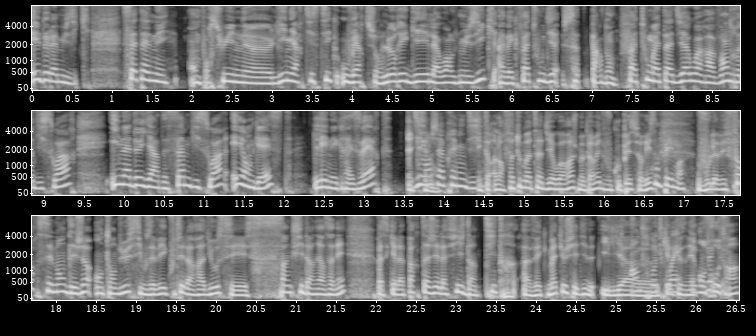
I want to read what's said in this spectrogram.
et de la musique. Cette année, on poursuit une euh, ligne artistique ouverte sur le reggae, la world music avec Fatou Dia- pardon, Fatoumata Diawara vendredi soir, Ina De Yard samedi soir et en guest les Négresses Vertes Excellent. dimanche après-midi. Alors Fatoumata Diawara, je me permets de vous couper cerise. Coupez-moi. Vous l'avez forcément déjà entendu si vous avez écouté la radio ces 5-6 dernières années, parce qu'elle a partagé l'affiche d'un titre avec Mathieu Chédid il y a Entre euh, autres, quelques ouais, années, entre autres. hein.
